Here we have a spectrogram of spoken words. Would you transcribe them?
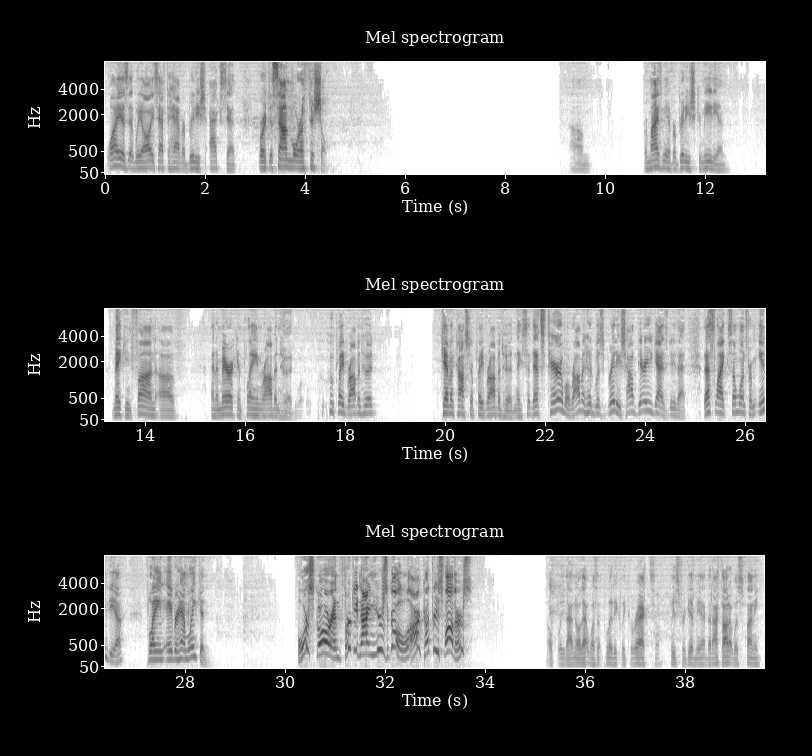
Why is it we always have to have a British accent for it to sound more official? Um, reminds me of a British comedian making fun of an American playing Robin Hood. Who played Robin Hood? Kevin Costner played Robin Hood, and they said, That's terrible. Robin Hood was British. How dare you guys do that? That's like someone from India playing Abraham Lincoln. Four score and 39 years ago, our country's fathers. Hopefully, I know that wasn't politically correct, so please forgive me, but I thought it was funny.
